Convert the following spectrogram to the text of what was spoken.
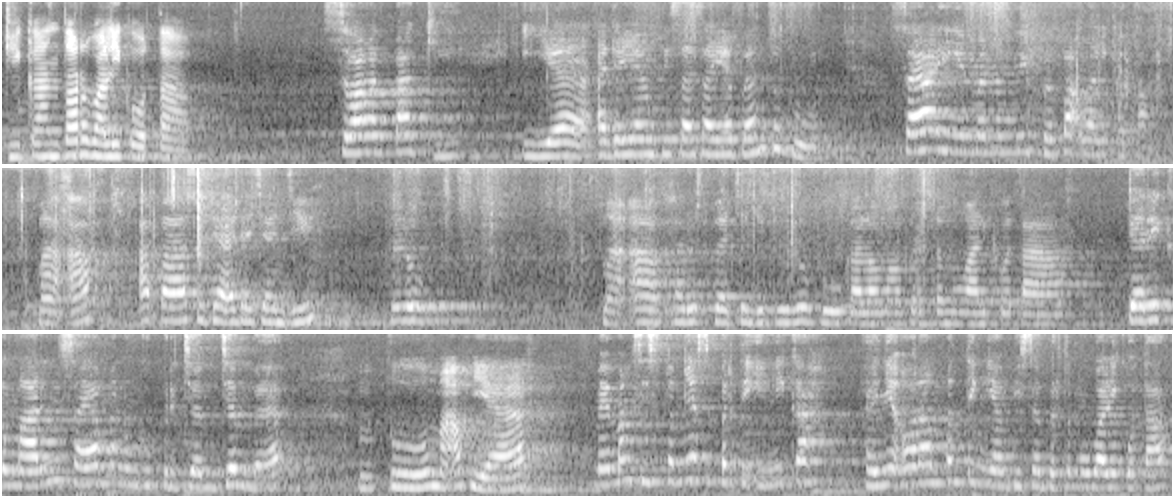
di kantor wali kota. Selamat pagi. Iya, ada yang bisa saya bantu, Bu? Saya ingin menemui Bapak Wali Kota. Maaf, apa sudah ada janji? Belum. Maaf, harus buat janji dulu, Bu, kalau mau bertemu wali kota. Dari kemarin saya menunggu berjam-jam, Mbak. Bu, maaf ya. Memang sistemnya seperti ini kah? Hanya orang penting yang bisa bertemu wali kota?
